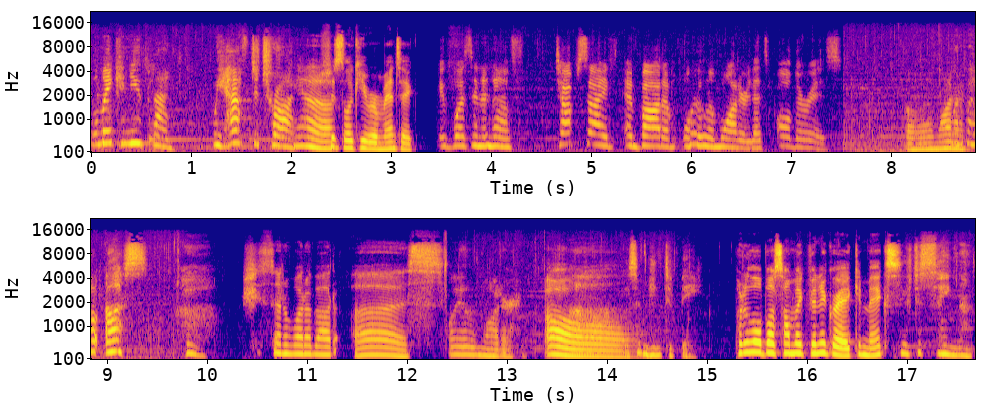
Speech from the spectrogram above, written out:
We'll make a new plan. We have to try. Yeah. She's key romantic. It wasn't enough. Top side and bottom, oil and water. That's all there is. Oil and water. What about us? She said, "What about us?" Oil and water. Oh. Was it meant to be? Put a little balsamic vinaigrette. It can mix. You're just saying that.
